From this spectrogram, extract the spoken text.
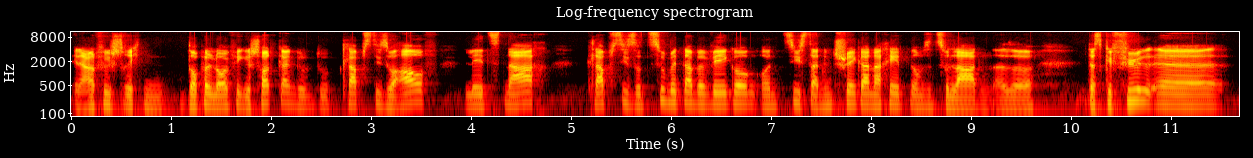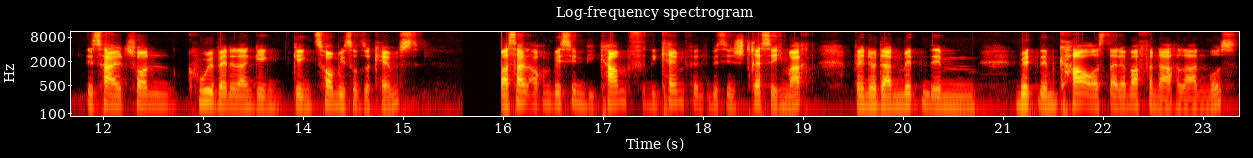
in Anführungsstrichen, doppelläufige Shotgun. Du, du klappst die so auf, lädst nach, klappst die so zu mit einer Bewegung und ziehst dann den Trigger nach hinten, um sie zu laden. Also das Gefühl äh, ist halt schon cool, wenn du dann gegen, gegen Zombies und so kämpfst. Was halt auch ein bisschen die Kampf, die Kämpfe ein bisschen stressig macht, wenn du dann mitten im, mitten im Chaos deine Waffe nachladen musst.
